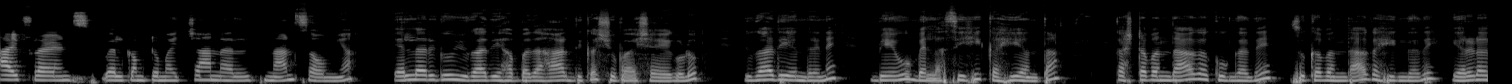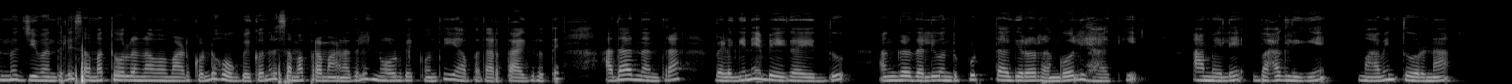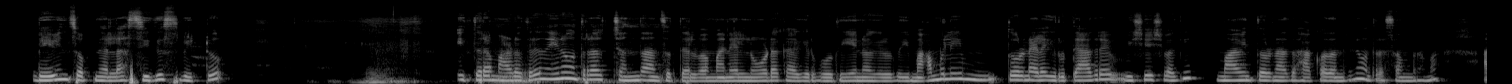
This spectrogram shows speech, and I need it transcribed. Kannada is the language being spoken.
Hi friends welcome to my channel ನಾನು ಸೌಮ್ಯ. ಎಲ್ಲರಿಗೂ ಯುಗಾದಿ ಹಬ್ಬದ ಹಾರ್ದಿಕ ಶುಭಾಶಯಗಳು. ಯುಗಾದಿ ಅಂದ್ರೇ ಬೇವು, ಬೆಲ್ಲ, ಸಿಹಿ, ಕಹಿ ಅಂತ. ಕಷ್ಟ ಬಂದಾಗ ಕುಗ್ಗದೆ, ಸುಖ ಬಂದಾಗ ಹಿಂಗದೆ ಎರಡನ್ನು ಜೀವನದಲ್ಲಿ ಸಮತೋಲನ ಮಾಡಿಕೊಂಡು ಹೋಗಬೇಕು. ಅಂದರೆ ಸಮ ಪ್ರಮಾಣದಲ್ಲಿ ನೋಡಬೇಕು ಅಂತ ಈ ಹಬ್ಬದ ಅರ್ಥ ಆಗಿರುತ್ತೆ. ಅದಾದ ನಂತರ ಬೆಳಗಿನೇ ಬೇಗ ಎದ್ದು ಅಂಗಳದಲ್ಲಿ ಒಂದು ಪುಟ್ಟದಾಗಿರೋ ರಂಗೋಲಿ ಹಾಕಿ, ಆಮೇಲೆ ಬಾಗಿಲಿಗೆ ಮಾವಿನ ತೋರಣ ಬೇವಿನ ಸೊಪ್ಪನ್ನೆಲ್ಲ ಸಿಗಿಸ್ಬಿಟ್ಟು ಈ ಥರ ಮಾಡಿದ್ರೆ ಏನೋ ಒಂಥರ ಚಂದ ಅನಿಸುತ್ತೆ ಅಲ್ವಾ ಮನೇಲಿ ನೋಡೋಕ್ಕಾಗಿರ್ಬೋದು, ಏನೋ ಆಗಿರ್ಬೋದು. ಈ ಮಾಮೂಲಿ ತೋರಣ ಎಲ್ಲ ಇರುತ್ತೆ, ಆದರೆ ವಿಶೇಷವಾಗಿ ಮಾವಿನ ತೋರಣ ಅದು ಹಾಕೋದಂದ್ರೆ ಒಂಥರ ಸಂಭ್ರಮ.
